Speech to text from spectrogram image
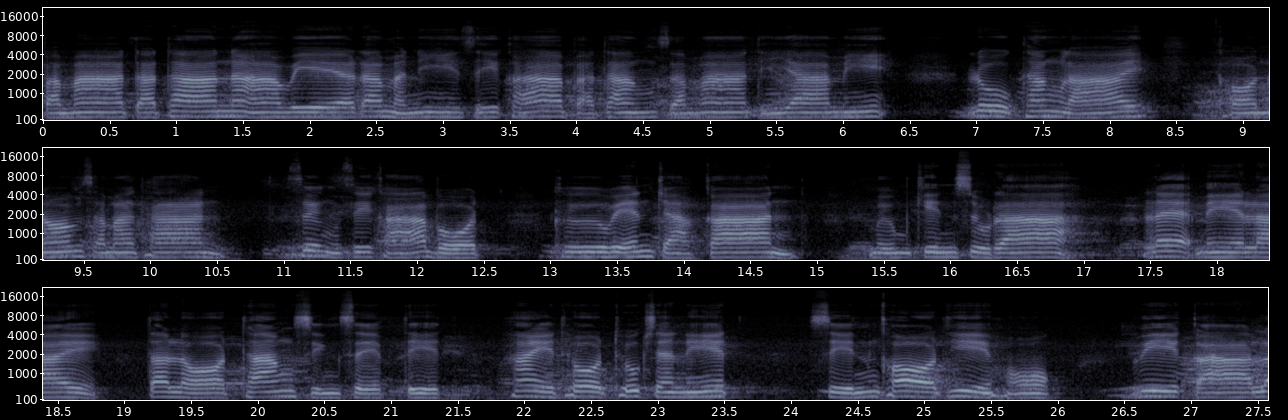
ปมาตทานาเวรมณีสิกขาปะทังสมาธิยามิ ลูกทั้งหลาย ขอน้อมสมาทาน ซึ่งสิกขาบท คือเว้นจากการมืมกินสุรา และเมลัย ตลอดทั้งสิ่งเสพติด ให้โทษทุกชนิดสินข้อที่หกวิกาล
